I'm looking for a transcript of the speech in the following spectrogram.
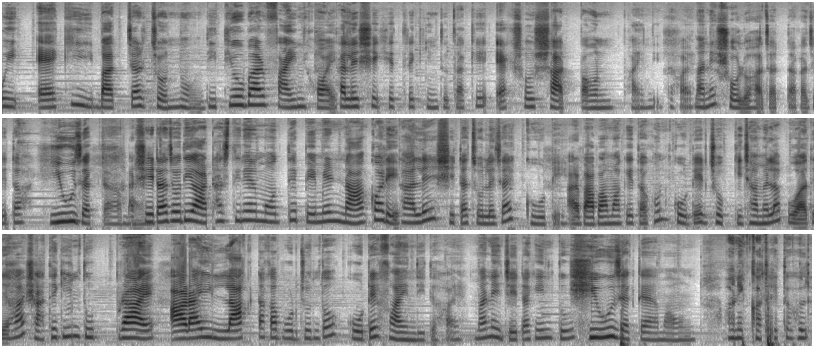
ওই একই বাচ্চার জন্য দ্বিতীয়বার ফাইন হয়, তাহলে সেক্ষেত্রে কিন্তু তাকে একশো ষাট পাউন্ড ফাইন দিতে হয়। মানে ষোলো হাজার টাকা, যেটা হিউজ একটা সেটা যদি আঠাশ দিনের মধ্যে পেমেন্ট না করে, তাহলে সেটা চলে যায় কোর্টে আর বাবা মাকে তখন কোর্টের ঝক্কি ঝামেলা পোয়াতে হয়। সাথে কিন্তু প্রায় আড়াই লাখ টাকা পর্যন্ত কোর্টে ফাইন দিতে হয়। মানে যেটা কিন্তু হিউজ একটা অ্যামাউন্ট অনেক কথাই তো হলো,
